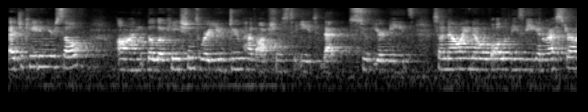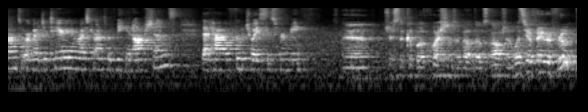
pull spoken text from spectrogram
educating yourself on the locations where you do have options to eat that suit your needs. So now I know of all of these vegan restaurants or vegetarian restaurants with vegan options that have food choices for me. And just a couple of questions about those options. What's your favorite fruit?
